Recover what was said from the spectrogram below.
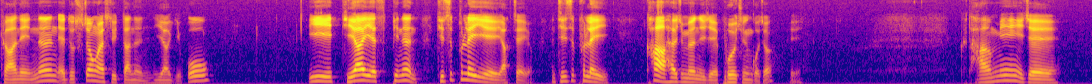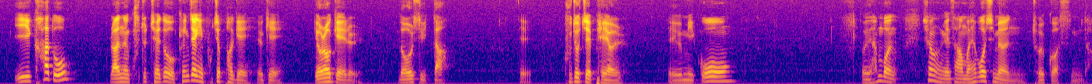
그 안에 있는 애도 수정할 수 있다는 이야기고 이 DISP는 디스플레이의 약자예요. 디스플레이 카 해주면 이제 보여주는 거죠. 예. 그 다음이 이제 이 카도 라는 구조체도 굉장히 복잡하게 이렇게 여러 개를 넣을 수 있다. 예. 구조체 배열 의 의미고 한번 시험 관계에서 한번 해보시면 좋을 것 같습니다.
